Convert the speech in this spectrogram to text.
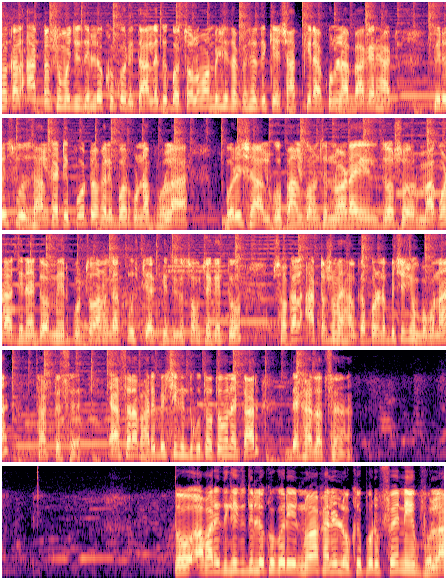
সকাল আটটার সময় যদি লক্ষ্য করি, তাহলে দেখব চলমান বেশি থাকতে সেদিকে সাতক্ষীরা, খুলনা, বাগেরহাট, পিরোজপুর, ঝালকাঠি, পটুয়াখালী, বরগুনা, ভোলা, বরিশাল, গোপালগঞ্জ, নড়াইল, যশোর মাগুড়া ঝিনাইদহ মেহেরপুর চুয়াডাঙ্গা কুষ্টিয়ার কিছু কিছু অংশে কিন্তু সকাল আটটার সময় হালকা পরিমাণে বেশি সম্ভাবনা থাকতেছে। এছাড়া ভারী বেশি কিন্তু কোথাও তেমন একটা দেখা যাচ্ছে না। তো আবার এদিকে যদি লক্ষ্য করি, নোয়াখালী, লক্ষ্মীপুর, ফেনী, ভোলা,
